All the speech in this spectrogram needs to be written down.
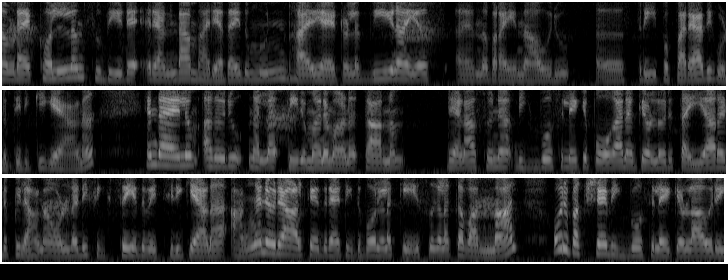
നമ്മുടെ കൊല്ലം സുധിയുടെ രണ്ടാം ഭാര്യ അതായത് മുൻ ഭാര്യയായിട്ടുള്ള വീണ എസ് എന്ന് പറയുന്ന ആ ഒരു സ്ത്രീ ഇപ്പോൾ പരാതി കൊടുത്തിരിക്കുകയാണ്. എന്തായാലും അതൊരു നല്ല തീരുമാനമാണ്. കാരണം രണാസുന ബിഗ് ബോസിലേക്ക് പോകാനൊക്കെ ഉള്ള ഒരു തയ്യാറെടുപ്പിലാണ് ഓൾറെഡി ഫിക്സ് ചെയ്ത് വെച്ചിരിക്കുകയാണ് അങ്ങനെ ഒരാൾക്കെതിരായിട്ട് ഇതുപോലുള്ള കേസുകളൊക്കെ വന്നാൽ ഒരു പക്ഷേ ബിഗ് ബോസിലേക്കുള്ള ഒരു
